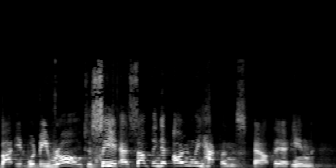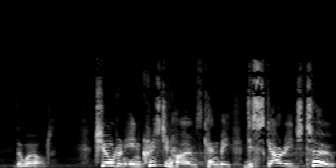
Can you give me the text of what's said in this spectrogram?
but it would be wrong to see it as something that only happens out there in the world. Children in Christian homes can be discouraged too.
